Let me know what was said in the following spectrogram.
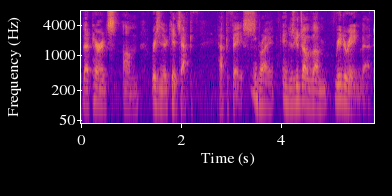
that parents um, raising their kids have to have to face. Right. And does a good job of um, reiterating that.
